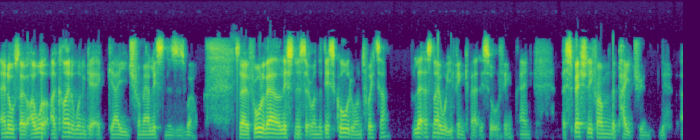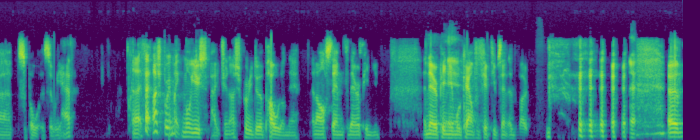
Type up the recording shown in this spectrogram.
And also, I want I kind of want to get a gauge from our listeners as well. So for all of our listeners that are on the Discord or on Twitter, let us know what you think about this sort of thing, and especially from the Patreon uh, supporters that we have. Uh, in fact, I should probably make more use of Patreon. I should probably do a poll on there and ask them for their opinion, and their opinion Yeah. will count for fifty percent of the vote. um,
